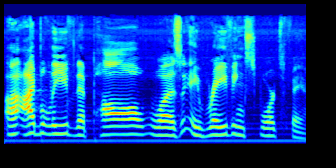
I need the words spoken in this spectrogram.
Uh, I believe that Paul was a raving sports fan,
